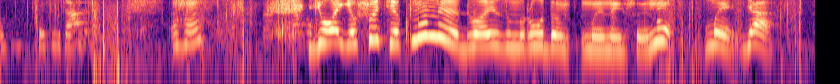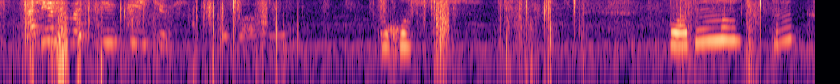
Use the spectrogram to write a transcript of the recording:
О, Ага. Йо, я в шоці, як мене два ізумруда ми не йшли. Ну, ми, я. Аліна на сім пічок. О, господи. Ладно, так.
